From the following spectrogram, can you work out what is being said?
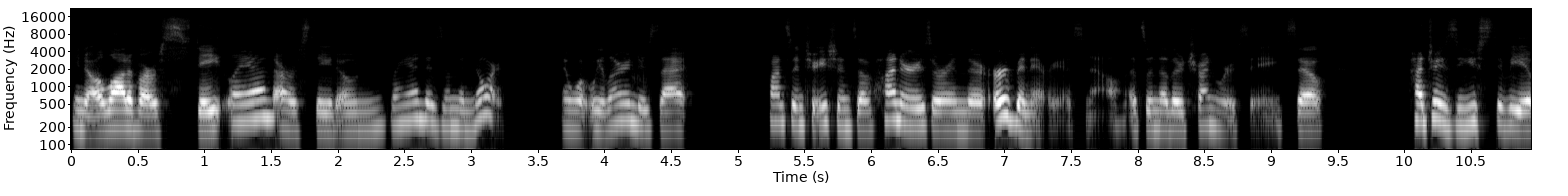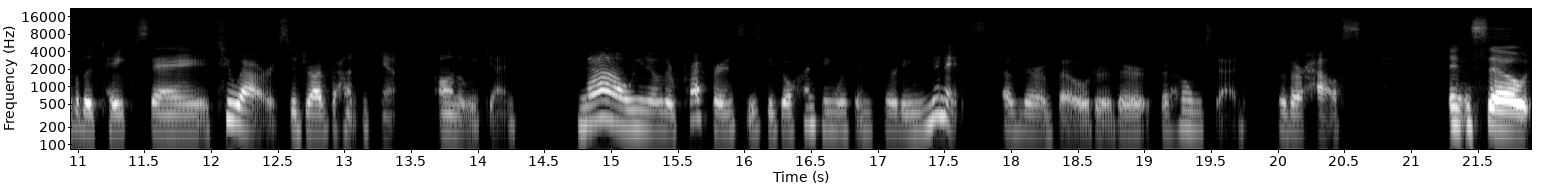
you know a lot of our state land our state owned land is in the north and what we learned is that concentrations of hunters are in the urban areas now that's another trend we're seeing so hunters used to be able to take say two hours to drive to hunting camp on the weekend now you know their preference is to go hunting within 30 minutes of their abode or their, their homestead or their house and so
